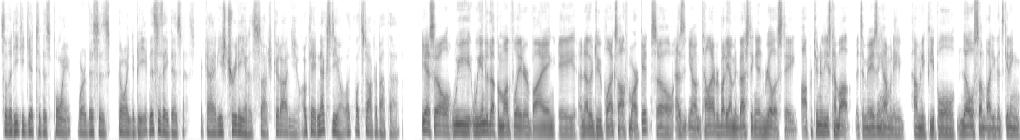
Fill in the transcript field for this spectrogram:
so that he could get to this point where this is going to be this is a business okay and he's treating it as such good on you okay next deal Let, let's talk about that yeah, so we we ended up a month later buying a another duplex off market. So as you know, I'm telling everybody I'm investing in real estate. Opportunities come up. It's amazing how many how many people know somebody that's getting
